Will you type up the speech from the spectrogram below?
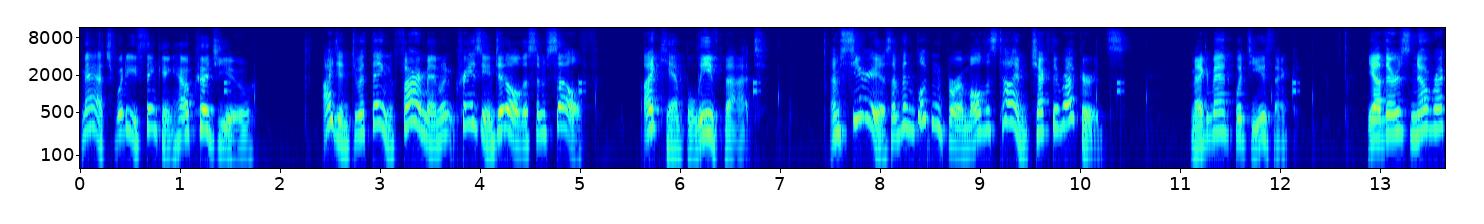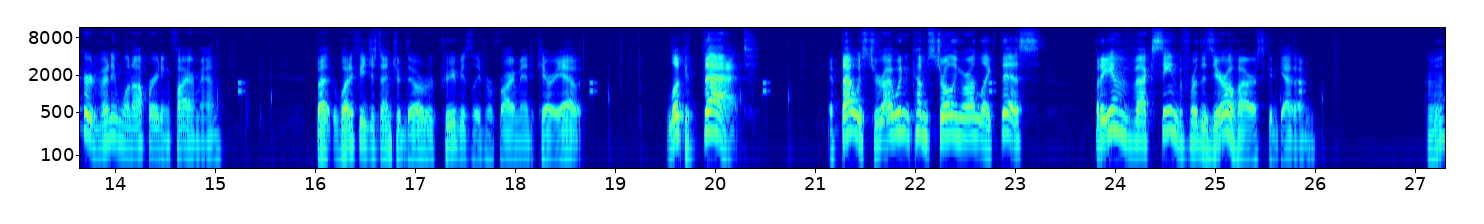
Match, what are you thinking? How could you? I didn't do a thing. Fireman went crazy and did all this himself. I can't believe that. I'm serious. I've been looking for him all this time. Check the records. Mega Man, what do you think? Yeah, there's no record of anyone operating Fireman. But what if he just entered the order previously for Fireman to carry out? Look at that! If that was true, I wouldn't come strolling around like this. But I gave him a vaccine before the Zero virus could get him. Huh?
